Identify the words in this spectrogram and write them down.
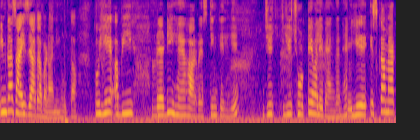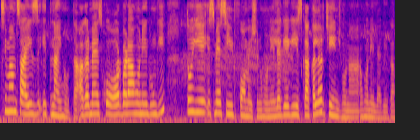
इनका साइज़ ज़्यादा बड़ा नहीं होता। तो ये अभी रेडी है हार्वेस्टिंग के लिए। ये ये छोटे वाले बैंगन है। ये इसका मैक्सिमम साइज़ इतना ही होता। अगर मैं इसको और बड़ा होने दूँगी तो ये इसमें सीड फॉर्मेशन होने लगेगी, इसका कलर चेंज होना, होने लगेगा।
